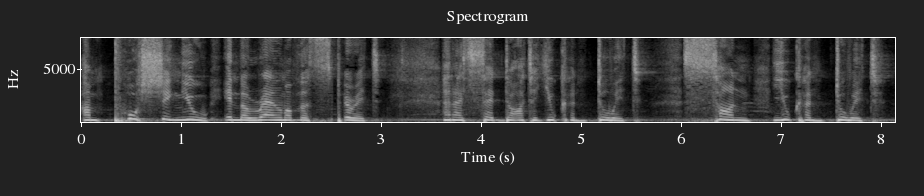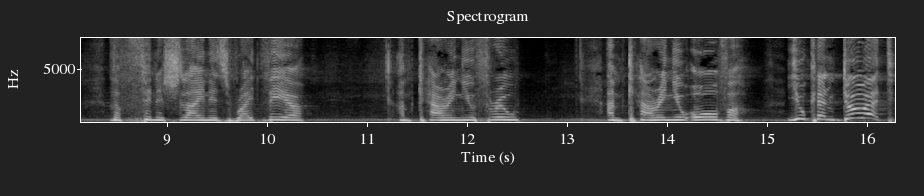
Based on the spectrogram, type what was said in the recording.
I'm pushing you in the realm of the spirit. And I said, Daughter, you can do it. Son, you can do it. The finish line is right there. I'm carrying you through. I'm carrying you over. You can do it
